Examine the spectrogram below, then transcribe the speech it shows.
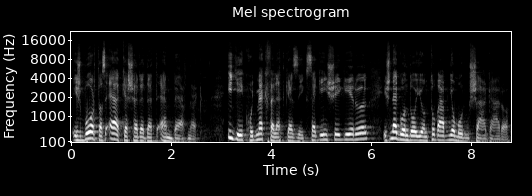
és bort az elkeseredett embernek. Igyék, hogy megfeledkezzék szegénységéről, és ne gondoljon tovább nyomorúságára.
